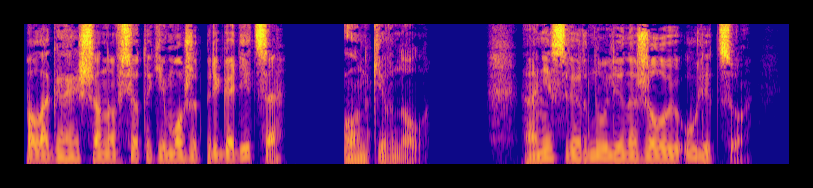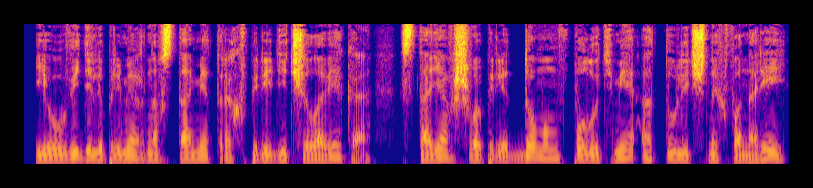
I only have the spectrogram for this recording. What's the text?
Полагаешь, оно все-таки может пригодиться?» Он кивнул. Они свернули на жилую улицу и увидели примерно в ста метрах впереди человека, стоявшего перед домом в полутьме от уличных фонарей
